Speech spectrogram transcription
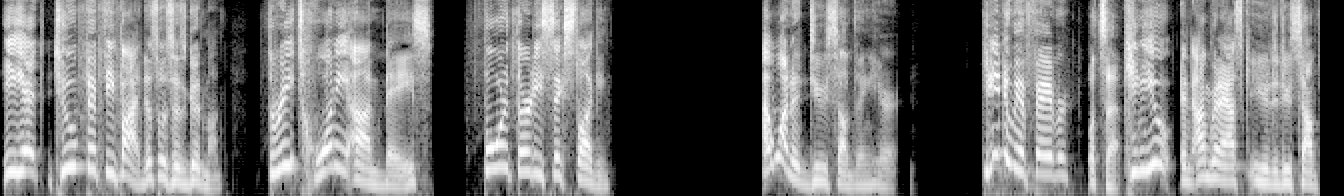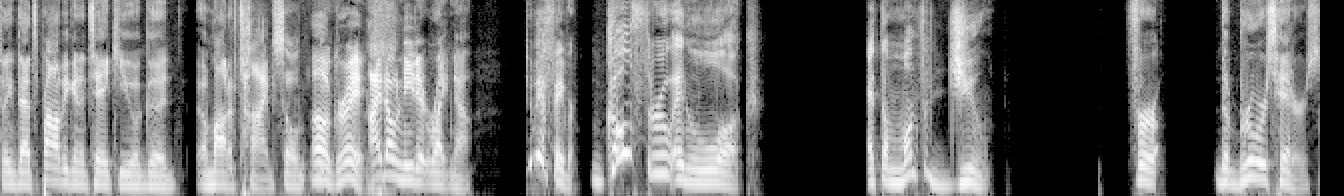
he hit 255. This was his good month. 320 on base, 436 slugging. I want to do something here. Can you do me a favor? What's that? Can you? And I'm going to ask you to do something that's probably going to take you a good amount of time. So, Oh, great. I don't need it right now. Do me a favor. Go through and look at the month of June for the Brewers hitters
